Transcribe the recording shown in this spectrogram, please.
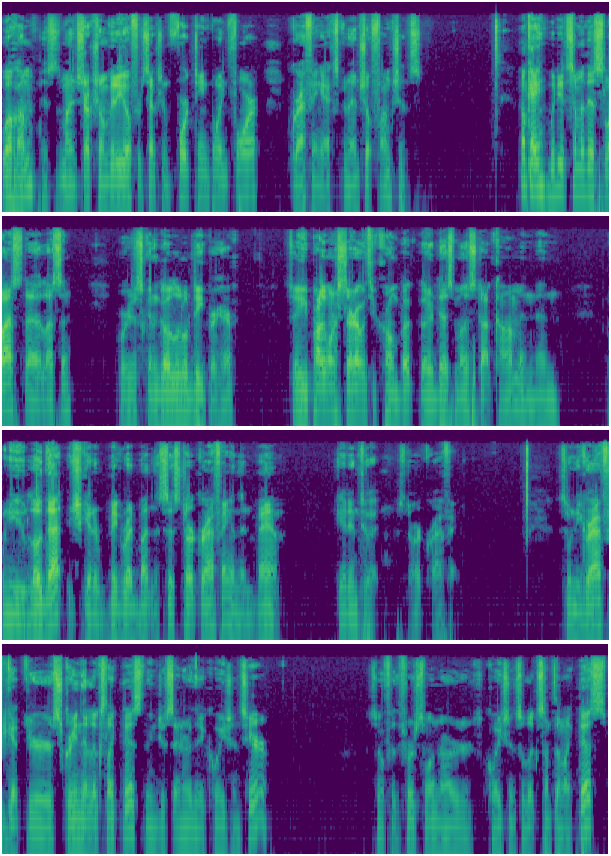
Welcome. This is my instructional video for section 14.4, graphing exponential functions. Okay, we did some of this last uh, lesson. We're just going to go a little deeper here. So you probably want to start out with your Chromebook, go to desmos.com, and then when you load that, you should get a big red button that says Start Graphing, and then bam, get into it. Start graphing. So when you graph, you get your screen that looks like this, and then you just enter the equations here. So for the first one, our equations will look something like this.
